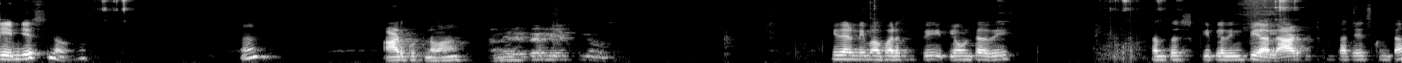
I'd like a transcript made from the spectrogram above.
ఏం చేస్తున్నావు? ఆడుకుంటున్నావా? ఇదండి మా పరిస్థితి. ఇట్లా ఉంటుంది. సంతోష్కి ఇట్లా తినిపించాలి ఆడిపించుకుంటా చేసుకుంటా.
